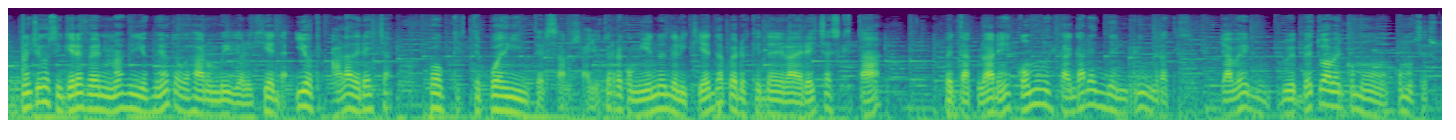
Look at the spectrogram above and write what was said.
Bueno chicos, si quieres ver más vídeos míos, te voy a dejar un vídeo a la izquierda y otro a la derecha porque te pueden interesar. O sea, yo te recomiendo el de la izquierda, pero es que el de la derecha es que está espectacular, ¿eh? Cómo descargar el del ring gratis. Ya ves, ve, tú a ver cómo, cómo es eso.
